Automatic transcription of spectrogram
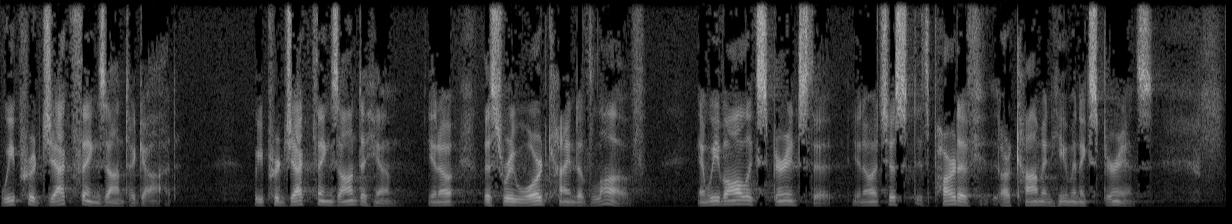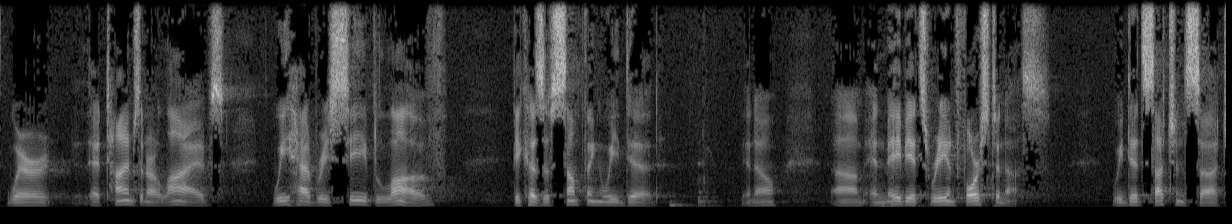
we project things onto God, we project things onto Him. You know this reward kind of love, and we've all experienced it. You know, it's just, it's part of our common human experience where at times in our lives we have received love because of something we did, you know? Um, and maybe it's reinforced in us. We did such and such,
